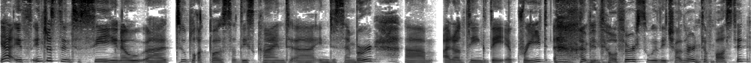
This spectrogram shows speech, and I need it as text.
Yeah, it's interesting to see, you know, uh, two blog posts of this kind uh, in December. Um, I don't think they agreed, I mean, the authors with each other to post it.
